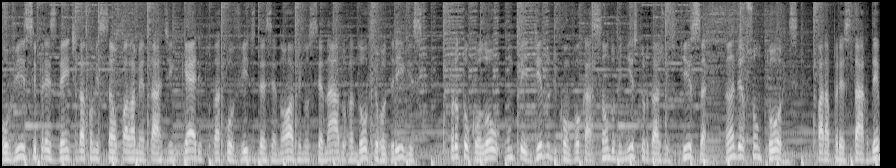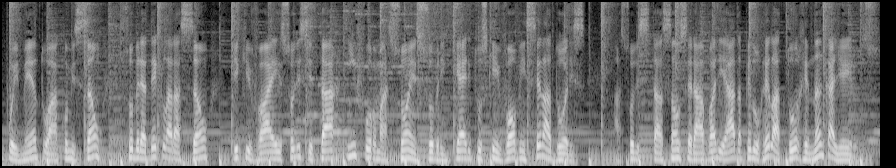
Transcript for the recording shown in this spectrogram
O vice-presidente da Comissão Parlamentar de Inquérito da Covid-19 no Senado, Randolfo Rodrigues, protocolou um pedido de convocação do ministro da Justiça, Anderson Torres, para prestar depoimento à comissão sobre a declaração de que vai solicitar informações sobre inquéritos que envolvem senadores. A solicitação será avaliada pelo relator Renan Calheiros.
